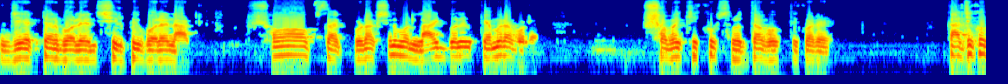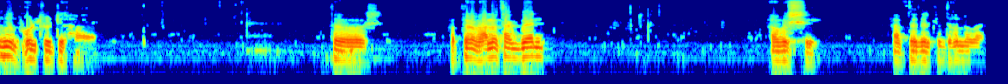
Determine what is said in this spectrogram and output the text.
ডিরেক্টর বলেন, শিল্পী বলেন আর্ট সব সাইড প্রোডাকশন বলেন লাইট বলেন ক্যামেরা বলেন, সবাইকে খুব শ্রদ্ধা ভক্তি করে কাজে কর্মে ভুল ত্রুটি হয়। তো আপনারা ভালো থাকবেন। অবশ্যই। আপনাদেরকে ধন্যবাদ।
